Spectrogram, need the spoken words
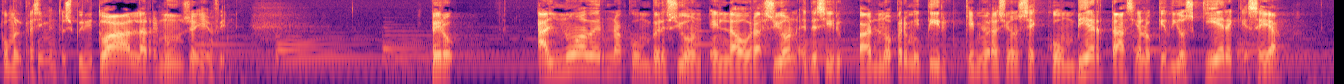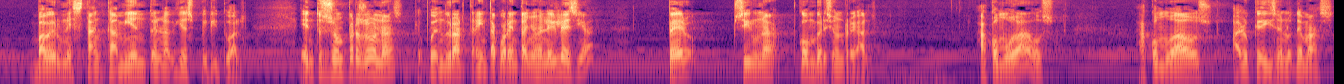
como el crecimiento espiritual, la renuncia y en fin. Pero al no haber una conversión en la oración, es decir, al no permitir que mi oración se convierta hacia lo que Dios quiere que sea, va a haber un estancamiento en la vida espiritual. Entonces son personas que pueden durar 30, 40 años en la iglesia, pero sin una conversión real. Acomodados acomodados a lo que dicen los demás,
